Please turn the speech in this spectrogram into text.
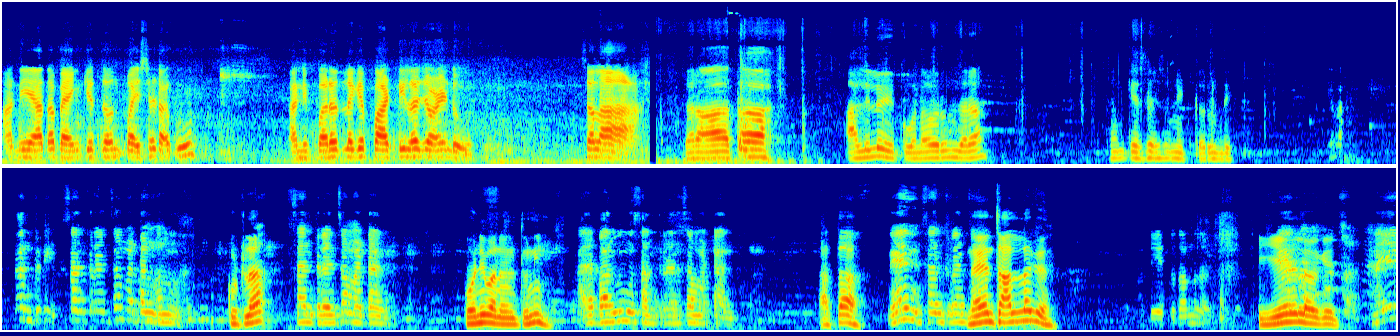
आणि आता बँकेत जाऊन पैसे टाकू. आणि परत लगे पार्टीला जॉईंट होऊ. चला. तर आता आलेलो आहे कोणावरून जरा? थांब केस नीट करून दे. संत्री संत्र्यांचं मटण बनवू. कुठला? संत्र्यांचं मटण. कोणी बनवेल तुम्ही? अरे बनवू संत्र्यांचं मटण. आता? नाही संत्र्यांचं नाही चाललं ग. ये लगेच. नाही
